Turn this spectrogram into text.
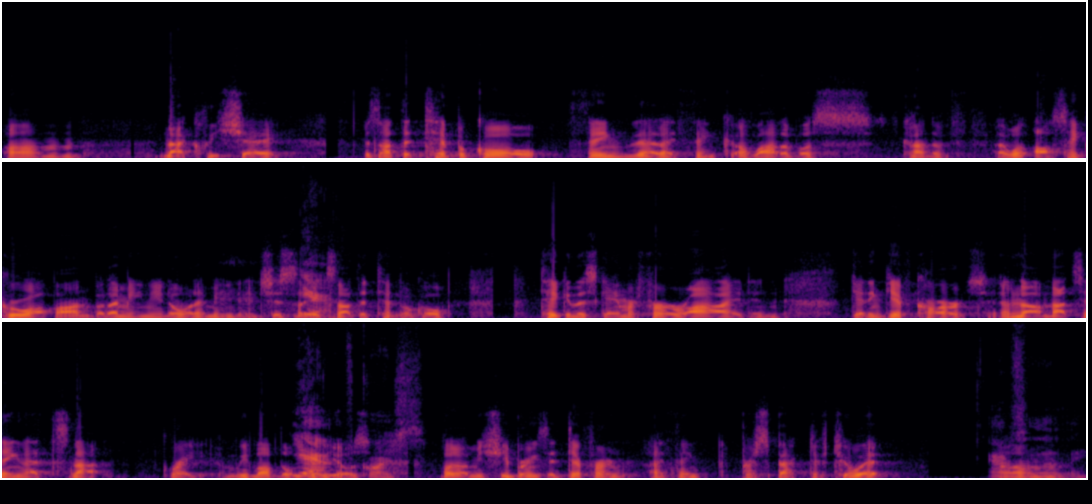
um, not cliche. It's not the typical thing that I think a lot of us kind of I will I'll say grew up on, but I mean, you know what I mean. It's just Yeah. it's not the typical taking the scammers for a ride and getting gift cards. And not, I'm not saying that's not great. We love those videos. Yeah, of course. but I mean, she brings a different, I think, perspective to it. Um, Absolutely.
